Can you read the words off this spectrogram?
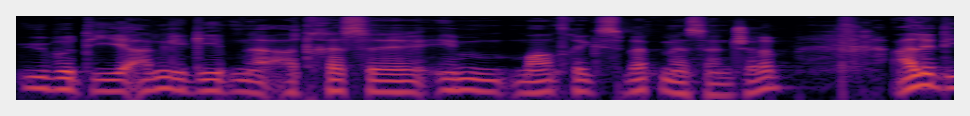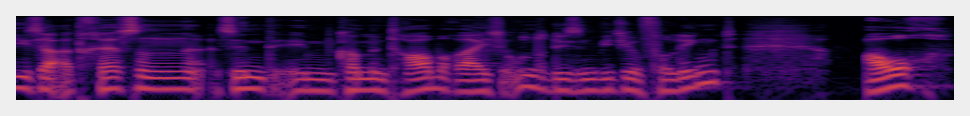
über die angegebene Adresse im Matrix Web Messenger. Alle diese Adressen sind im Kommentarbereich unter diesem Video verlinkt. Auch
